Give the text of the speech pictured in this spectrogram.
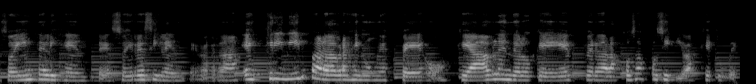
soy inteligente, soy resiliente, ¿verdad? Escribir palabras en un espejo que hablen de lo que es, ¿verdad? Las cosas positivas que tú ves.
